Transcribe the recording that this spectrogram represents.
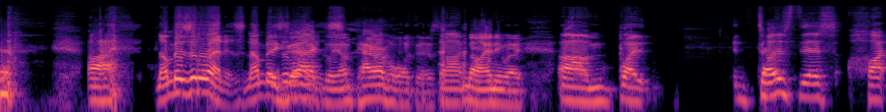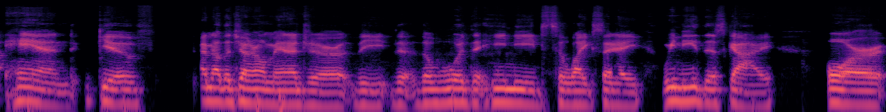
uh, Numbers and letters. Numbers exactly. I'm terrible at this. Uh, no, anyway. Um, but does this hot hand give another general manager the, the the wood that he needs to like say we need this guy, or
